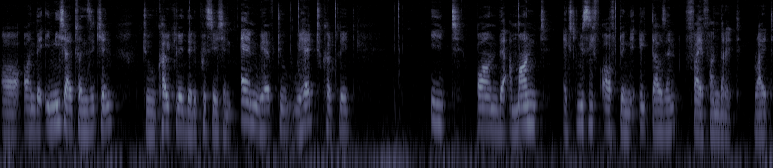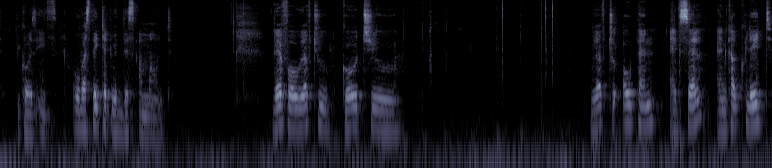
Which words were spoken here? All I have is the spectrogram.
or uh, on the initial transaction to calculate the depreciation. And we have to we had to calculate it on the amount exclusive of 28,500 right? Because it's overstated with this amount. Therefore we have to go to we have to open excel and calculate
